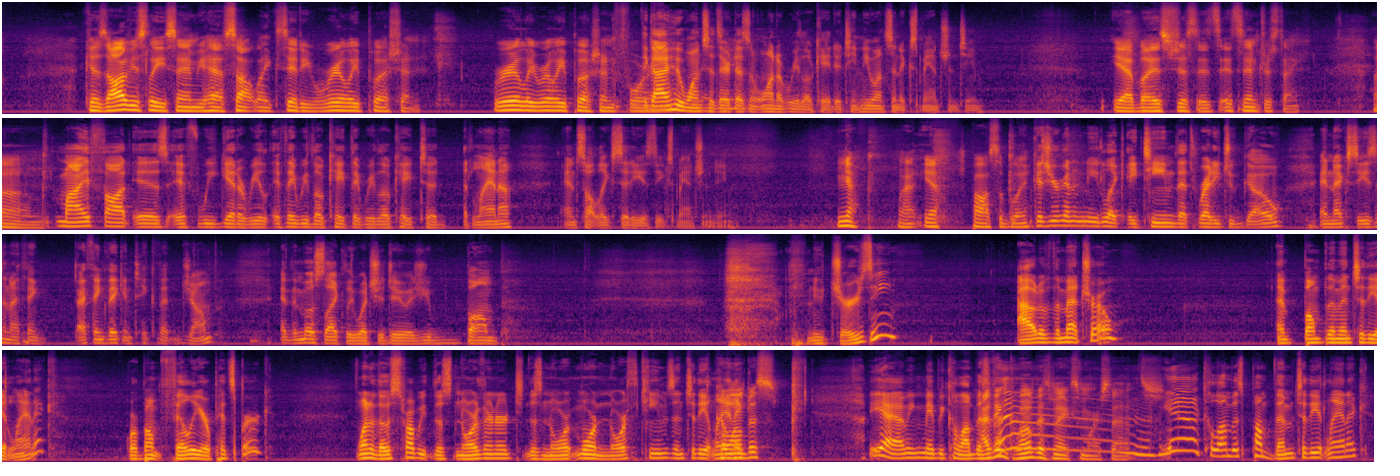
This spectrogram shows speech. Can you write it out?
Because obviously, Sam, you have Salt Lake City really pushing, really, really pushing for The guy who wants it there team. doesn't want to relocate a team. He wants an expansion team. Yeah, but it's just it's it's interesting. Um, My thought is if we get a real, if they relocate, they relocate to Atlanta, and Salt Lake City is the expansion team. yeah, uh, yeah, possibly. because you're gonna need like a team that's ready to go. And next season, I think I think they can take that jump. And then most likely, what you do is you bump New Jersey out of the metro and bump them into the Atlantic, or bump Philly or Pittsburgh. One of those probably those northerner those nor- more north teams into the Atlantic. Columbus. Yeah, I mean maybe Columbus. I think Ah, Columbus makes more sense. Yeah, Columbus pump them to the Atlantic.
